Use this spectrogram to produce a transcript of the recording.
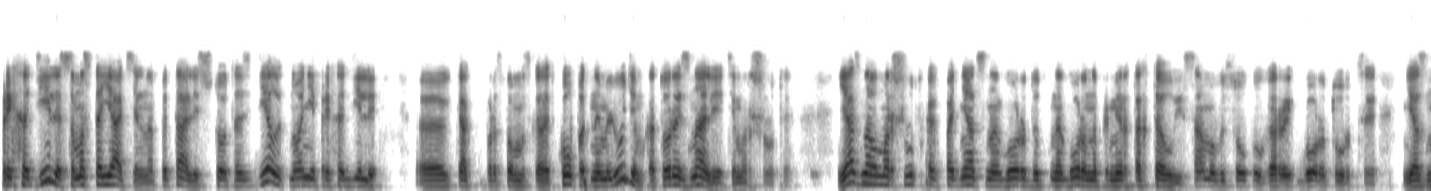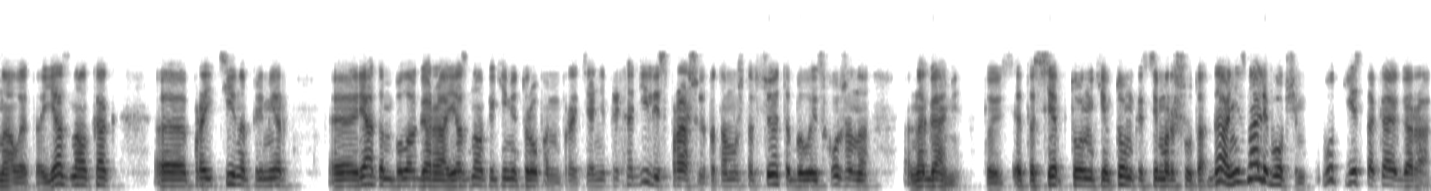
приходили самостоятельно, пытались что-то сделать, но они приходили, э, как по-простому сказать, к опытным людям, которые знали эти маршруты. Я знал маршрут, как подняться на гору, на гору, например, Тахталы, самую высокую горы, гору Турции. Я знал это. Я знал, как э, пройти, например, э, рядом была гора. Я знал, какими тропами пройти. Они приходили и спрашивали, потому что все это было исхожено ногами. То есть это все тонкие тонкости маршрута. Да, они знали в общем, вот есть такая гора,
